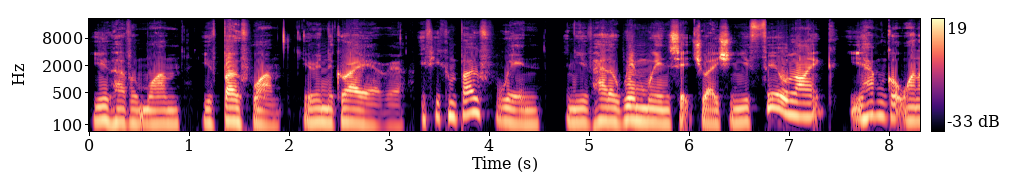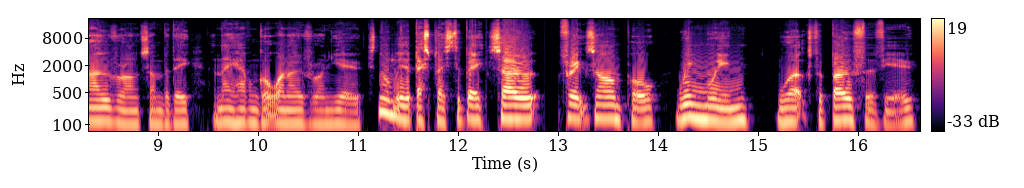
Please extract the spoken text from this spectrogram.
you haven't won, you've both won. You're in the grey area. If you can both win and you've had a win-win situation, you feel like you haven't got one over on somebody and they haven't got one over on you. It's normally the best place to be. So, for example, win-win works for both of you.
